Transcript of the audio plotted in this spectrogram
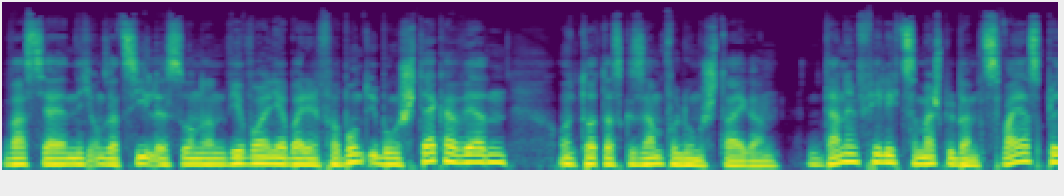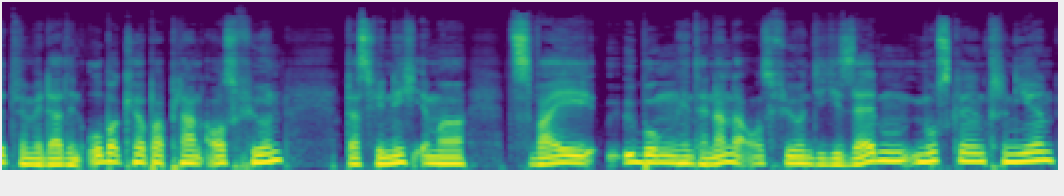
was ja nicht unser Ziel ist, sondern wir wollen ja bei den Verbundübungen stärker werden und dort das Gesamtvolumen steigern. Dann empfehle ich zum Beispiel beim Zweiersplit, wenn wir da den Oberkörperplan ausführen, dass wir nicht immer zwei Übungen hintereinander ausführen, die dieselben Muskeln trainieren,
